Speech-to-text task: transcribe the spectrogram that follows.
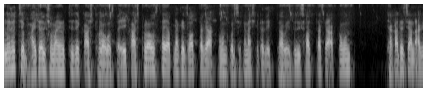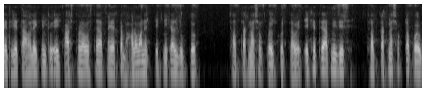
ধানের হচ্ছে ভাইটাল সময় হচ্ছে যে কাষ্ঠল অবস্থা। এই কাষ্ঠল অবস্থায় আপনাকে ছত্রাকে আক্রমণ করছে কিনা সেটা দেখতে হবে। যদি ছত্রাকে আক্রমণ ঠেকাতে চান আগে থেকে, তাহলে কিন্তু এই কাষ্ঠল অবস্থায় আপনাকে একটা ভালো মানের টেকনিক্যাল যুক্ত ছত্রাকনাশক প্রয়োগ করতে হবে। এক্ষেত্রে আপনি যে ছত্রাকনাশকটা প্রয়োগ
